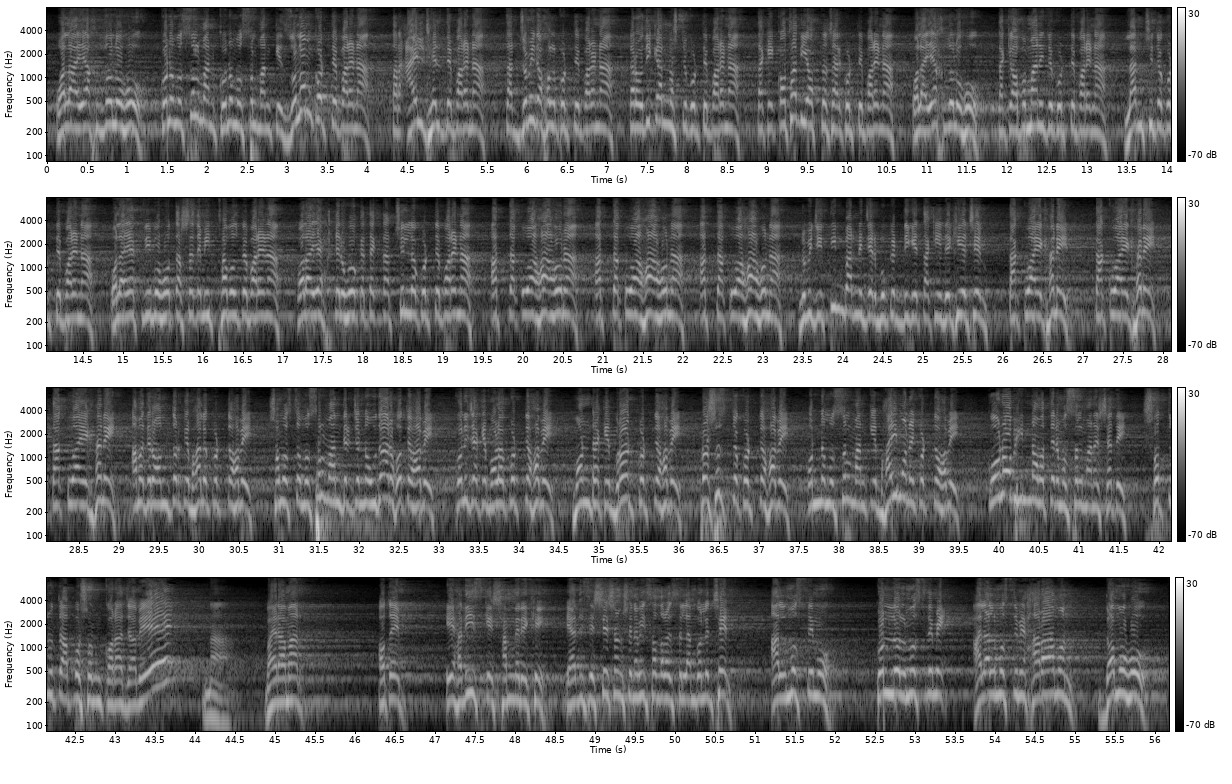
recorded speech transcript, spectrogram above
কোন মুসলমান কোন মুসলমানকে জুলুম করতে পারে না, তার আইল ঠেলতে পারে না, তার জমি দখল করতে পারে না, তার অধিকার নষ্ট করতে পারে না, তাকে কথা দিয়ে অত্যাচার করতে পারে না ওলা ইয়াখযুলুহু, তাকে অপমানিত করতে পারে না, লাঞ্ছিত করতে পারে না ওলা ইয়াকরিবুহু, তার সাথে মিথ্যা বলতে পারে না ওলা ইয়াহকিরুহু, তাকে তাচ্ছিল্য করতে পারে না আত্তাকওয়া হা হুনা আত্তাকওয়া হা হুনা আত্তাকওয়া হা হুনা, নবীজি তিনবার নিজের বুকের দিকে তাকিয়ে দেখিয়েছেন, তাকওয়া এখানে। তাকুয়া এখানে তাকুয়া এখানে। আমাদের অন্তরকে ভালো করতে হবে। সমস্ত মুসলমানদের জন্য উদার হতে হবে। কলিজাকে বড় করতে হবে। মনটাকে ব্রড করতে হবে। প্রশস্ত করতে হবে। অন্য মুসলমানকে ভাই মনে করতে হবে। কোন ভিন্ন মতের মুসলমানের সাথে শত্রুতা পোষণ করা যাবে না। ভাইরা আমার, অতএব এই হাদিসকে সামনে রেখে, এই হাদিসের শেষ অংশে নবী আলাইহি সাল্লাম বলেছেন, আল মুসলিমু কুল্লুল মুসলিমি, আলাল মুসলিমি হারামুন, দমহ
